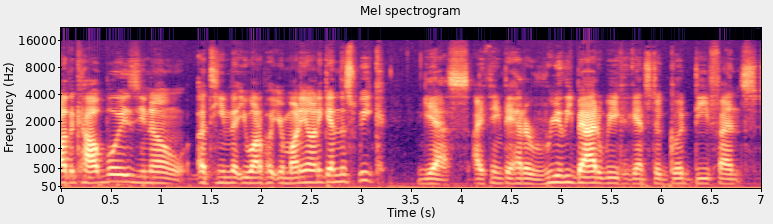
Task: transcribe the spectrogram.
are the Cowboys, you know, a team that you want to put your money on again this week? Yes, I think they had a really bad week against a good defense.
